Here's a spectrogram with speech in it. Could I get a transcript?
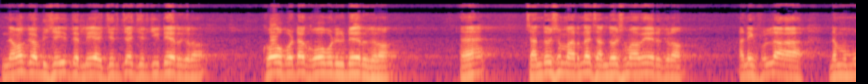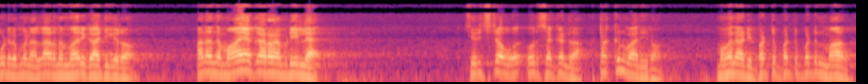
நமக்கு அப்படி செய்ய தெரியலையா சிரிச்சா சிரிச்சுக்கிட்டே இருக்கிறோம். கோவப்பட்டா கோவப்பட்டுக்கிட்டே இருக்கிறோம். ஆ? இருந்தால் சந்தோஷமாகவே இருக்கிறோம். அன்னைக்கு ஃபுல்லாக நம்ம மூடு ரொம்ப நல்லா இருந்த மாதிரி காட்டிக்கிறோம். ஆனால் அந்த மாயக்காரன் அப்படி இல்லை. சிரிச்சிட்டா ஒரு- ஒரு செகண்ட் தான். டக்குன்னு மாறிடும் முகநாடி பட்டு பட்டு பட்டுன்னு மாறும்.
